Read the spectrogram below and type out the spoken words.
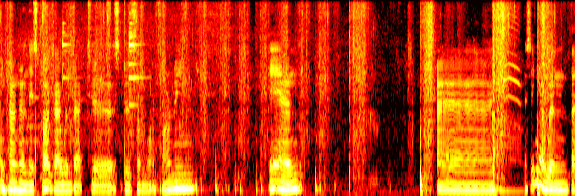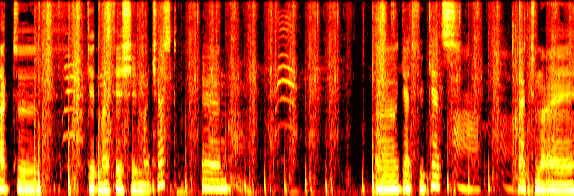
encountering this bug, I went back to do some more farming. And uh, I think I went back to get my fish in my chest and uh, get a few cats back to my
